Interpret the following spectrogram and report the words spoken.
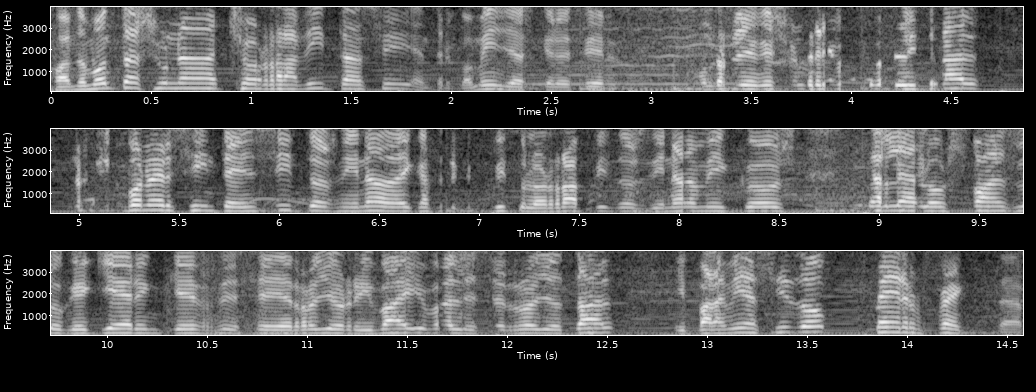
Cuando montas una chorradita así, entre comillas, quiero decir, un rollo que es un revival y tal, no hay que ponerse intensitos ni nada. Hay que hacer capítulos rápidos, dinámicos, darle a los fans lo que quieren, que es ese rollo revival, ese rollo tal. Y para mí ha sido perfecta,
